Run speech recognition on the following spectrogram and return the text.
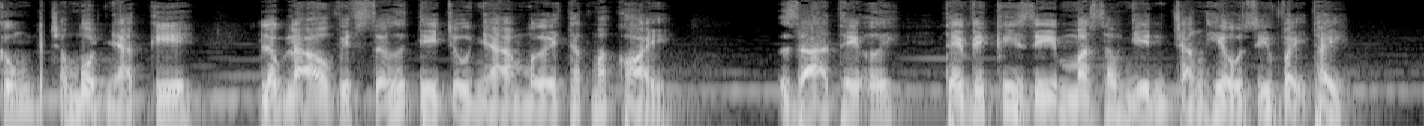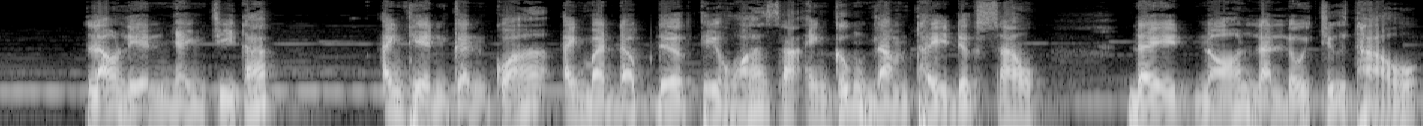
cúng cho một nhà kia lộc lão viết sớ thì chủ nhà mới thắc mắc hỏi. Dạ thầy ơi, thầy viết cái gì mà sao nhìn chẳng hiểu gì vậy thầy? Lão liền nhanh trí đáp. Anh thiện cần quá, anh mà đọc được thì hóa ra anh cũng làm thầy được sao? Đây nó là lối chữ thảo.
